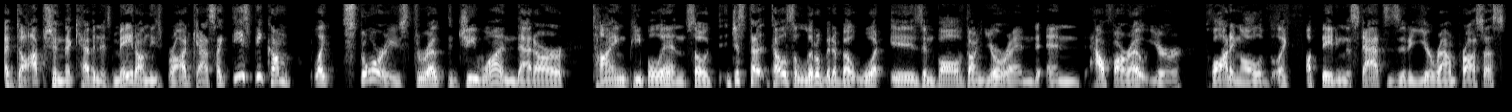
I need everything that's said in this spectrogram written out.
adoption that Kevin has made on these broadcasts, like these become like stories throughout the G1 that are tying people in. So just t- tell us a little bit about what is involved on your end and how far out you're plotting all of like updating the stats. Is it a year round process?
